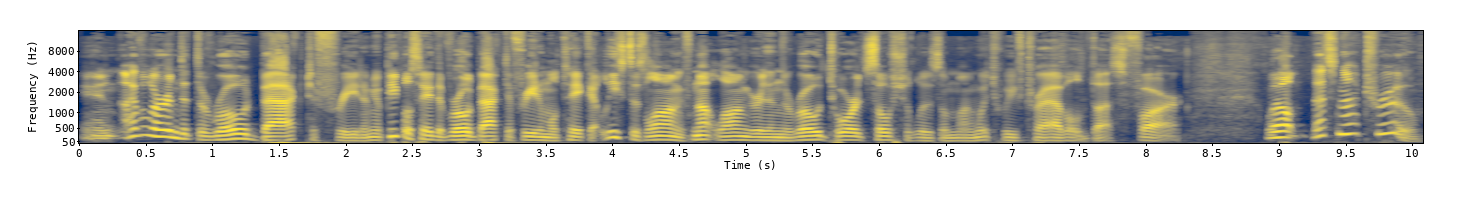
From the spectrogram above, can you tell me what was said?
And I've learned that the road back to freedom, you know, people say the road back to freedom will take at least as long, if not longer, than the road towards socialism on which we've traveled thus far. Well, that's not true.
